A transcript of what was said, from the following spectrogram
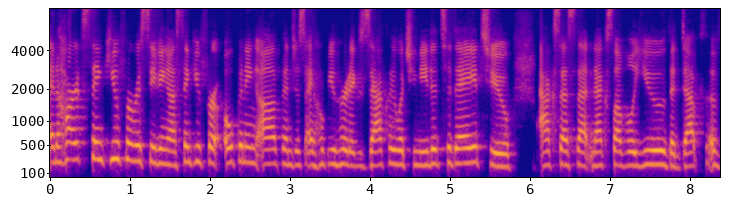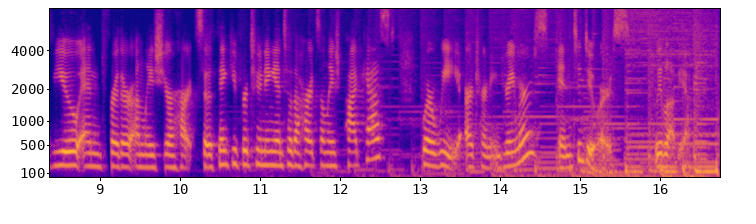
And hearts, thank you for receiving us. Thank you for opening up. And just, I hope you heard exactly what you needed today to access that next level you, the depth of you, and further unleash your heart. So thank you for tuning into the Hearts Unleashed podcast, where we are turning dreamers into doers. We love you.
